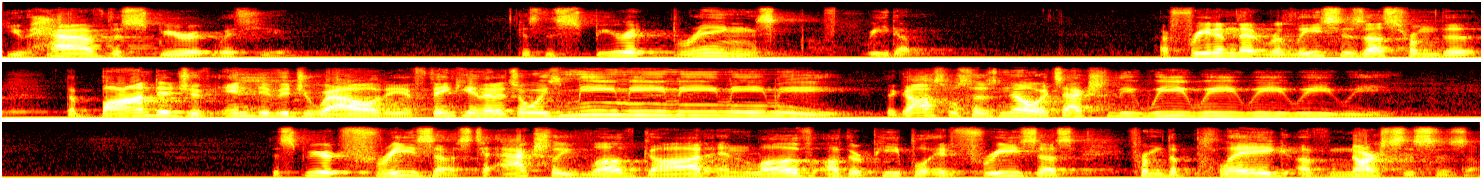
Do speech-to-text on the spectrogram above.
you have the Spirit with you. Because the Spirit brings freedom a freedom that releases us from the, the bondage of individuality, of thinking that it's always me, me, me, me, me. The gospel says, no, it's actually we, we, we, we, we. The Spirit frees us to actually love God and love other people. It frees us from the plague of narcissism.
